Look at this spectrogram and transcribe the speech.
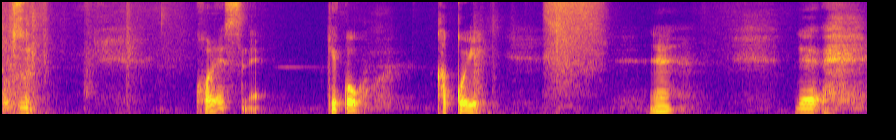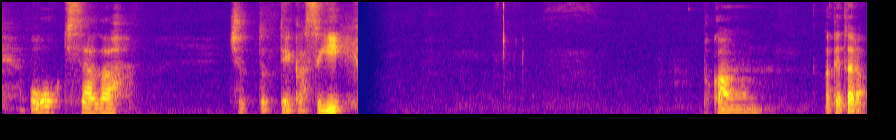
ポツン。これっすね。結構かっこいい。ね。で、大きさがちょっとでかすぎ。ポカーン。開けたら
